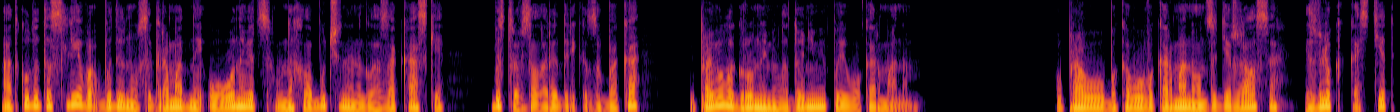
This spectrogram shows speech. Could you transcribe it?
а откуда-то слева выдвинулся громадный ооновец в нахлобученной на глаза каске, быстро взял Редрика за бока — и провел огромными ладонями по его карманам. У правого бокового кармана он задержался, извлек кастет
